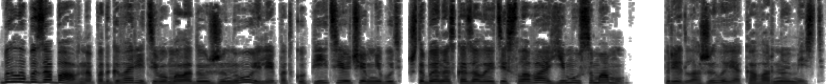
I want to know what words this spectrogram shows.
Было бы забавно подговорить его молодую жену или подкупить ее чем-нибудь, чтобы она сказала эти слова ему самому. Предложила я коварную месть.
